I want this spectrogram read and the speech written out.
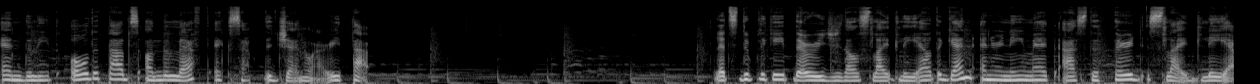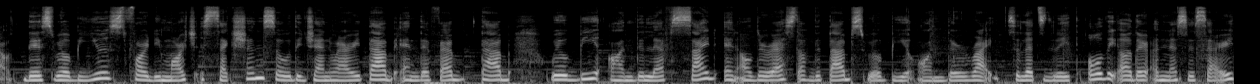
and delete all the tabs on the left except the January tab. Let's duplicate the original slide layout again and rename it as the third slide layout. This will be used for the March section so the January tab and the Feb tab will be on the left side and all the rest of the tabs will be on the right. So let's delete all the other unnecessary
